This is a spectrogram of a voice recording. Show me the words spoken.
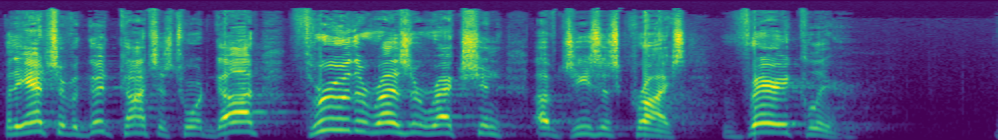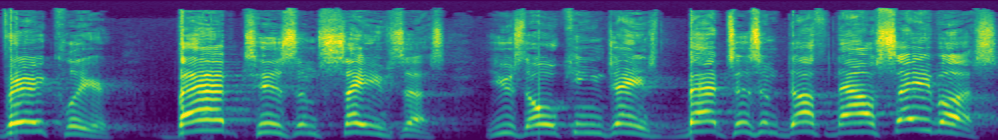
but the answer of a good conscience toward God through the resurrection of Jesus Christ. Very clear. Very clear. Baptism saves us. Use the old King James. Baptism doth now save us.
